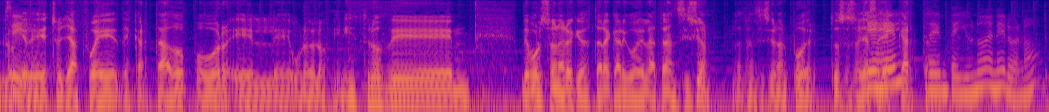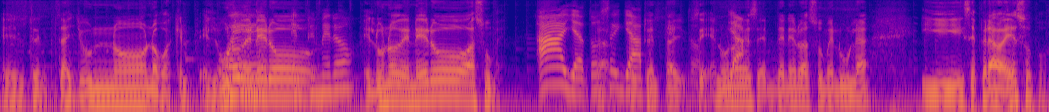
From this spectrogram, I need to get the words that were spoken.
Lo Sí. que de hecho ya fue descartado por el, eh, uno de los ministros de, de Bolsonaro que va a estar a cargo de la transición, la transición al poder. Entonces eso ya se es el descarta. 31 de enero, ¿no? El 31, no, pues que el, el 1 de enero. el primero. El 1 de enero asume. Ah, ya, entonces Claro, ya. el 30 perfecto. sí, el 1 Ya. de, de enero asume Lula y se esperaba eso, po.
